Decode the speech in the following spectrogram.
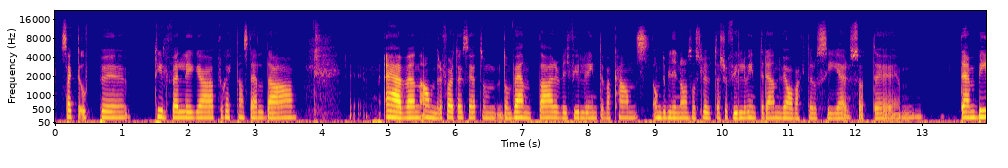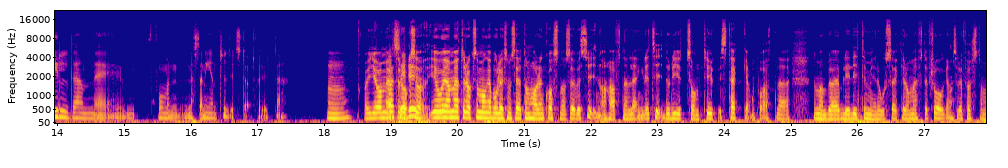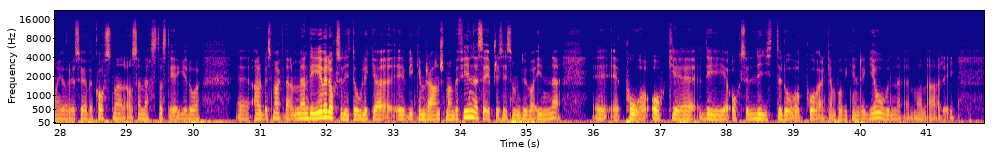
sagt upp eh, tillfälliga projektanställda. Eh, även andra företag säger att de, de, väntar, vi fyller inte vakans. Om det blir någon som slutar så fyller vi inte den, vi avvaktar och ser. Så att eh, den bilden eh, får man nästan entydigt stöd för ute. Mm. Och jag, möter också, jo, jag möter också många bolag som säger att de har en kostnadsöversyn och har haft en längre tid. Och det är ju ett sånt typiskt tecken på att när, när man börjar bli lite mer osäker om efterfrågan så det första man gör är att se över kostnader och sen nästa steg är då eh, arbetsmarknaden. Men det är väl också lite olika i vilken bransch man befinner sig precis som du var inne eh, på. Och eh, det är också lite då påverkan på vilken region man är i.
